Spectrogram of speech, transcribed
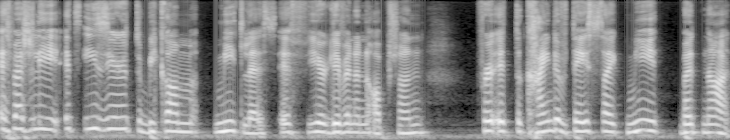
especially, it's easier to become meatless if you're given an option for it to kind of taste like meat, but not.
